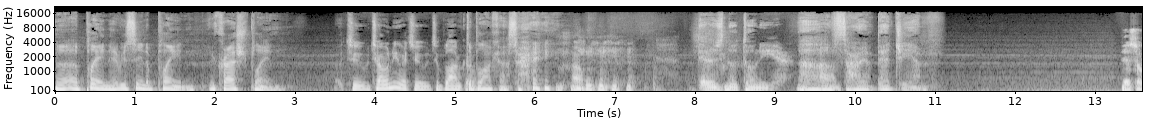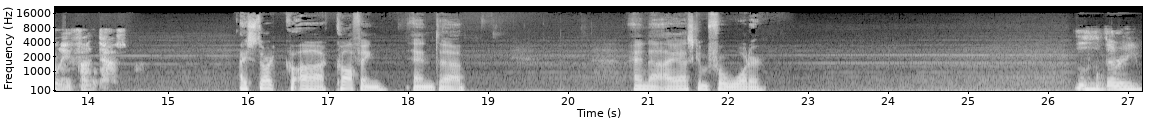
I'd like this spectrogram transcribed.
Uh, a plane. Have you seen a plane? A crashed plane? To Tony or to to Blanco? To Blanco, sorry. There is no Tony here. Oh, I'm sorry, bad GM. There's only a phantasm. I start uh, coughing and uh, and uh, I ask him for water. This is very,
